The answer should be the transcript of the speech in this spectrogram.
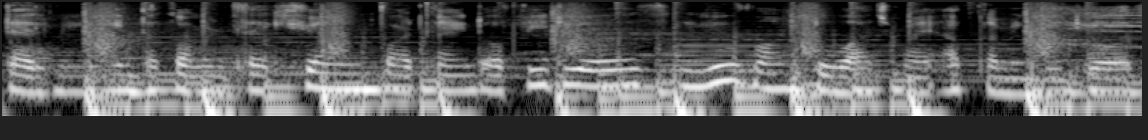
tell me in the comment section what kind of videos you want to watch my upcoming videos.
